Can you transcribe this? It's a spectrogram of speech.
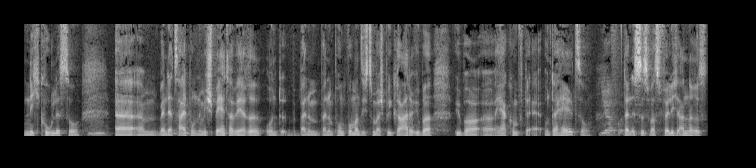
nicht cool ist so. Mhm. Äh, ähm, wenn der Zeitpunkt nämlich später wäre und bei einem, bei einem Punkt, wo man sich zum Beispiel gerade über, über äh, Herkunft äh, unterhält, so, ja, dann ist es was völlig anderes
